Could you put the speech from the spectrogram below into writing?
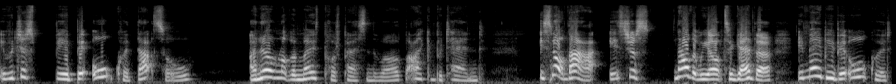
it would just be a bit awkward, that's all. I know I'm not the most posh person in the world, but I can pretend. It's not that, it's just now that we aren't together, it may be a bit awkward.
